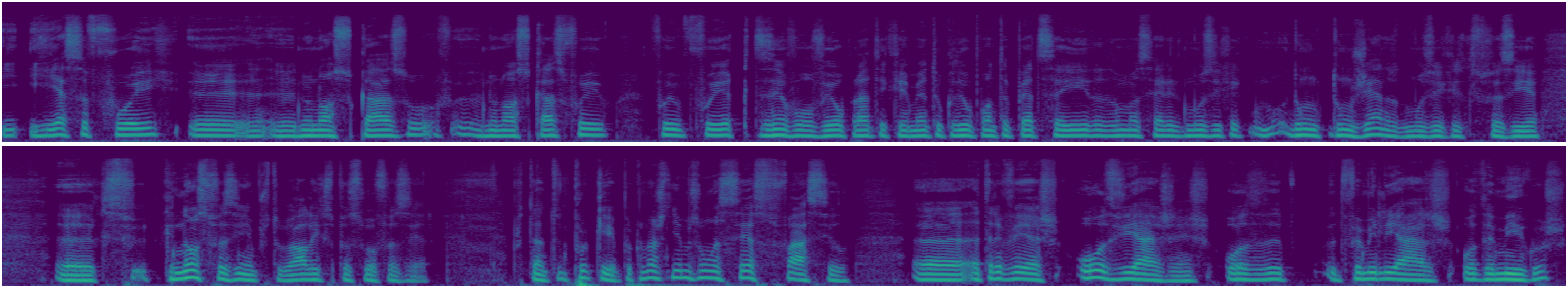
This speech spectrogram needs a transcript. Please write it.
e, e essa foi, uh, no nosso caso, no nosso caso foi foi, foi a que desenvolveu praticamente o que deu o pontapé de saída de uma série de música, de um, de um género de música que se fazia uh, que, se, que, não se fazia em Portugal e que se passou a fazer. Portanto, porquê? Porque nós tínhamos um acesso fácil uh, através ou de viagens, ou de, de familiares, ou de amigos,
